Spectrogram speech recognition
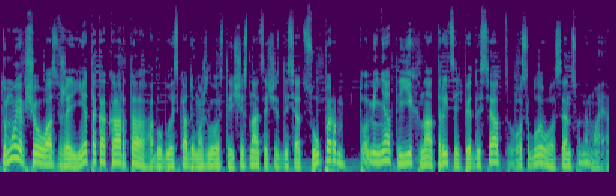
Тому, якщо у вас вже є така карта або близька до можливостей 1660 Super, то міняти їх на 3050 особливого сенсу немає.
